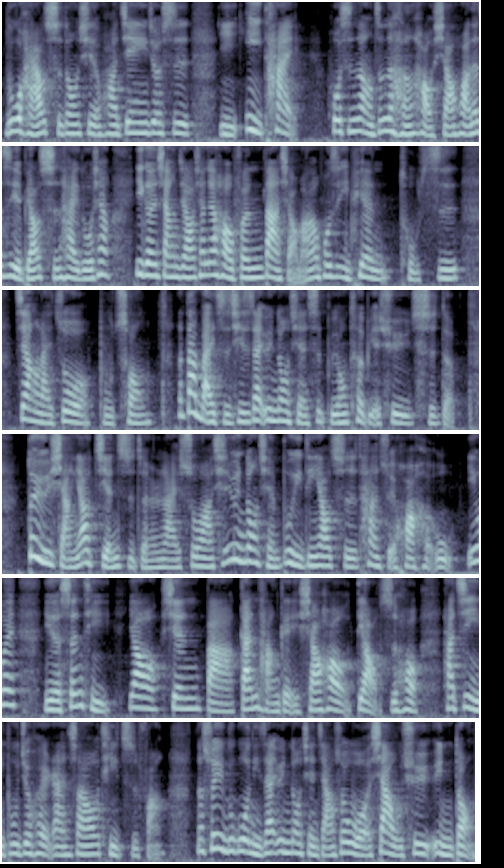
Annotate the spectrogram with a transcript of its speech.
如果还要吃东西的话，建议就是以液态或是那种真的很好消化，但是也不要吃太多，像一根香蕉，香蕉还有分大小嘛，然后或是一片吐司这样来做补充。那蛋白质其实在运动前是不用特别去吃的。对于想要减脂的人来说啊，其实运动前不一定要吃碳水化合物，因为你的身体要先把肝糖给消耗掉之后，它进一步就会燃烧体脂肪。那所以如果你在运动前，假如说我下午去运动，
